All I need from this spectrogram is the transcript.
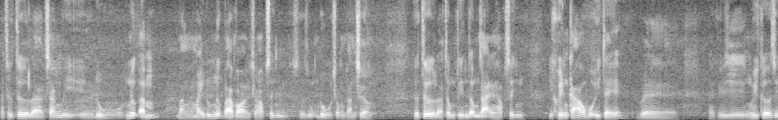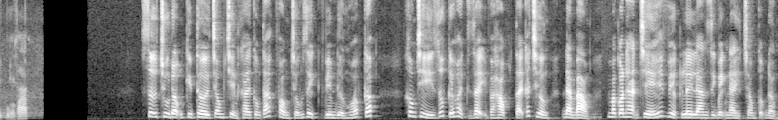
Và thứ tư là trang bị đủ nước ấm bằng máy đun nước ba vòi cho học sinh sử dụng đủ trong toàn trường. Thứ tư là thông tin rộng rãi đến học sinh cái khuyến cáo của Bộ Y tế về ờ, cái nguy cơ dịch bùng phát. Sự chủ động kịp thời trong triển khai công tác phòng chống dịch viêm đường hô hấp cấp không chỉ giúp kế hoạch dạy và học tại các trường đảm bảo mà còn hạn chế việc lây lan dịch bệnh này trong cộng đồng.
